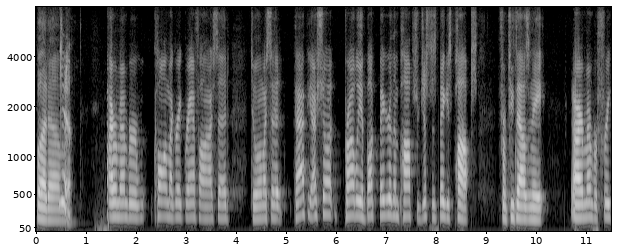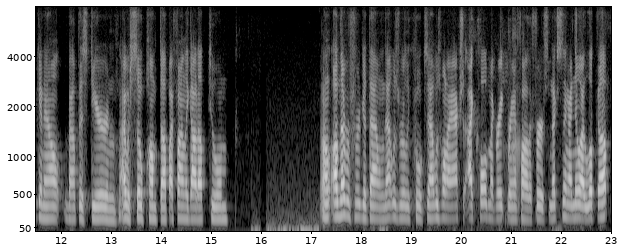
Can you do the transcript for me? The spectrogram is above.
but um, yeah. I remember calling my great grandfather. and I said to him, I said, "Pappy, I shot probably a buck bigger than Pops or just as big as Pops from 2008." And I remember freaking out about this deer, and I was so pumped up. I finally got up to him. I'll, I'll never forget that one. That was really cool because that was when I actually I called my great grandfather first. Next thing I know, I look up.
